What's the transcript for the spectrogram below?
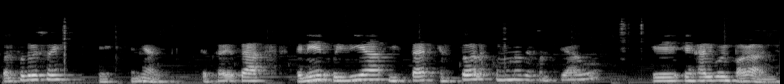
Para nosotros eso es eh, genial. O sea, tener hoy día y estar en todas las comunas de Santiago es algo impagable.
